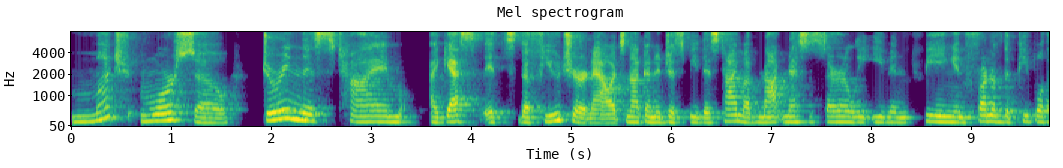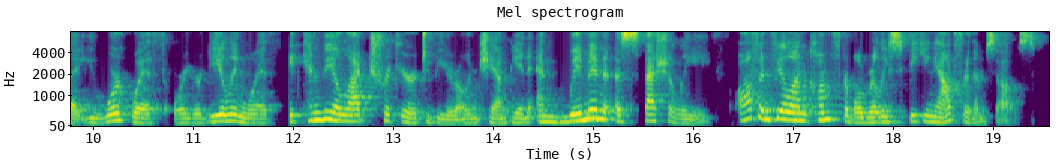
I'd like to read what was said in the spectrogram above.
much more so during this time, I guess it's the future now. It's not going to just be this time of not necessarily even being in front of the people that you work with or you're dealing with. It can be a lot trickier to be your own champion. And women, especially, often feel uncomfortable really speaking out for themselves.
